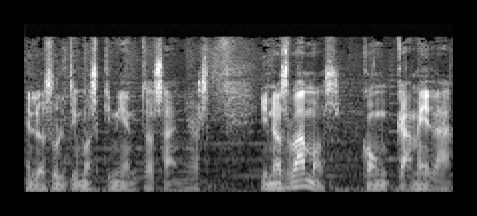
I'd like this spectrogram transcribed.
en los últimos 500 años. Y nos vamos con Camela.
